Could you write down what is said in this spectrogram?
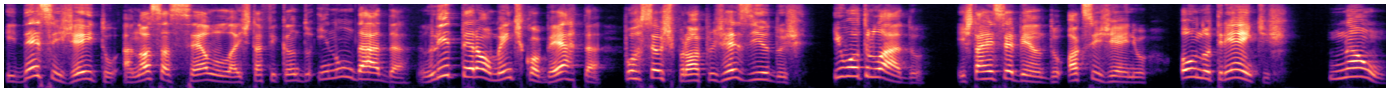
E, desse jeito, a nossa célula está ficando inundada, literalmente coberta por seus próprios resíduos. E o outro lado? Está recebendo oxigênio ou nutrientes? Não!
